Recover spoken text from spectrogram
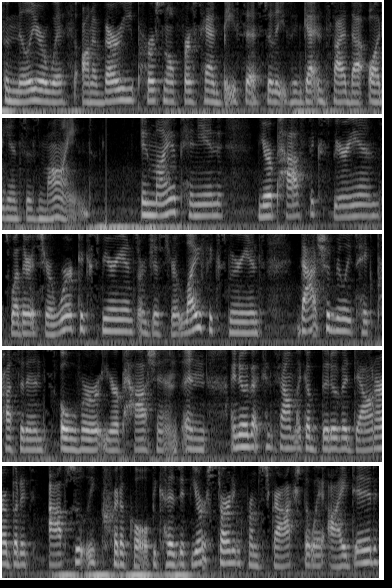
familiar with on a very personal, firsthand basis so that you can get inside that audience's mind? In my opinion, your past experience, whether it's your work experience or just your life experience, that should really take precedence over your passions. And I know that can sound like a bit of a downer, but it's absolutely critical because if you're starting from scratch the way I did,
